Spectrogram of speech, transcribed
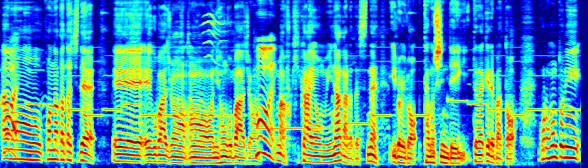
あのーこんな形で、えー英語バージョンお日本語バージョン、はい。まあ吹き替えを見ながらですねいろいろ楽しんでいただければと。これ本当に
